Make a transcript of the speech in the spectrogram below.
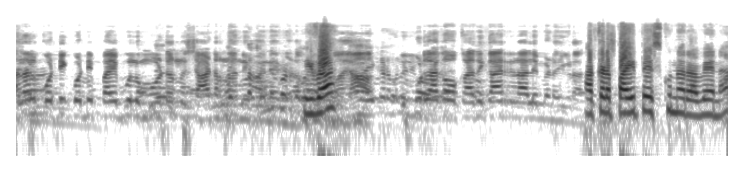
అలలు కొట్టి కొట్టి పైపులు మోటార్లు షాటర్లు అన్ని పోయినాయి మేడం. ఇవా? ఆ, ఇప్పుడు దాకా ఒక అధికారి రాలే మేడం ఇక్కడ. అక్కడ పైప్ వేసుకున్నారు అవేనా?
